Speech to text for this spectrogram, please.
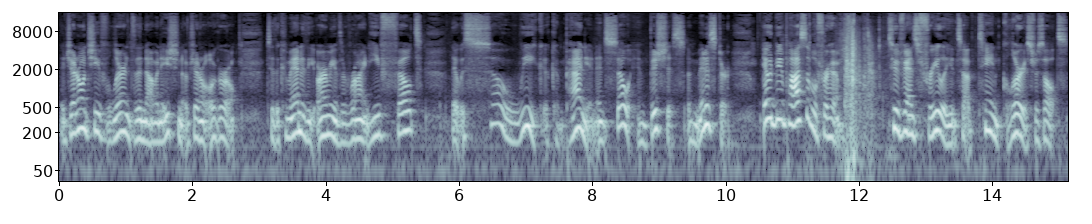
the General in Chief learned the nomination of General Augereau to the command of the Army of the Rhine, he felt that with so weak a companion and so ambitious a minister, it would be impossible for him to advance freely and to obtain glorious results.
